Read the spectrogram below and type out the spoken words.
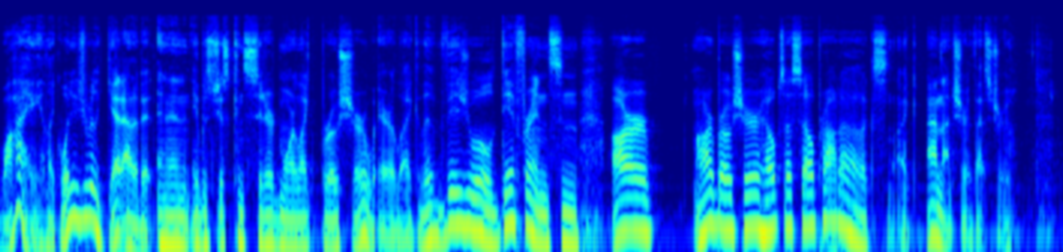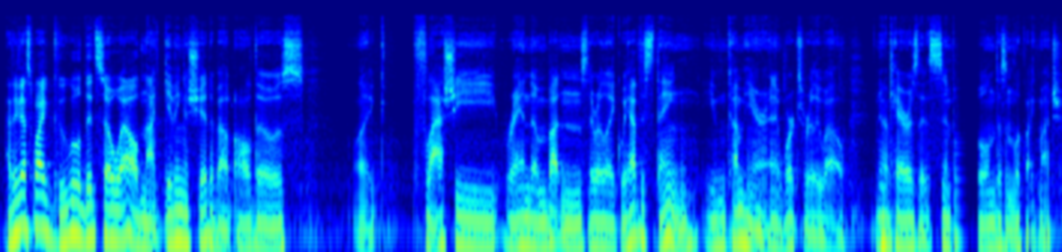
why, like what did you really get out of it? And then it was just considered more like brochureware, like the visual difference, and our our brochure helps us sell products. Like I'm not sure if that's true. I think that's why Google did so well, not giving a shit about all those like flashy random buttons. They were like, we have this thing, you can come here, and it works really well. And Yeah. who cares that it's simple and doesn't look like much?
